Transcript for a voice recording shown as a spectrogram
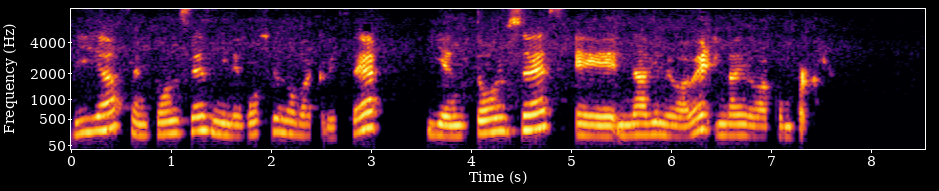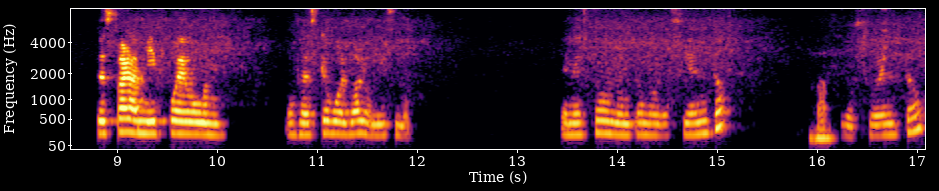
días, entonces mi negocio no va a crecer y entonces eh, nadie me va a ver y nadie me va a comprar. Entonces para mí fue un, o sea, es que vuelvo a lo mismo. En este momento no lo siento, lo suelto,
